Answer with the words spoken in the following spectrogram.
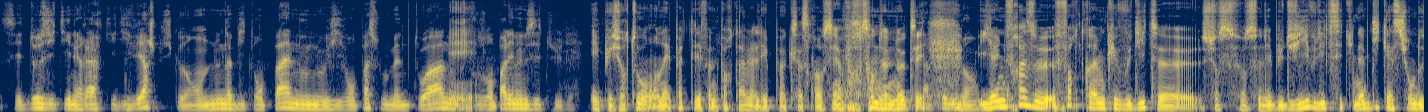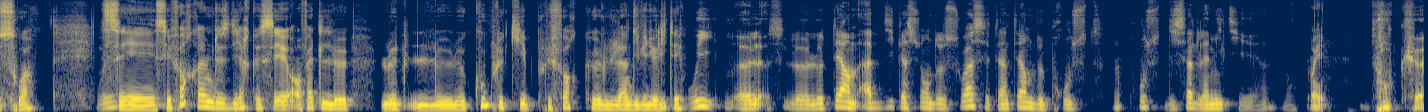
c'est deux itinéraires qui divergent, puisque nous n'habitons pas, nous ne vivons pas sous le même toit, nous Et- ne faisons pas les mêmes études. Et puis surtout, on n'avait pas de téléphone portable à l'époque. Ça serait aussi important de le noter. Absolument. Il y a une phrase euh, forte quand même que vous dites euh, sur, sur ce début de vie. Vous dites c'est une abdication de soi. Oui. C'est c'est fort quand même de se dire que c'est en fait le, le, le, le couple qui est plus fort que l'individualité. Oui, euh, le, le terme abdication de soi, c'est un terme de Proust. Proust dit ça de l'amitié. hein. Bon. Oui. Donc, euh,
